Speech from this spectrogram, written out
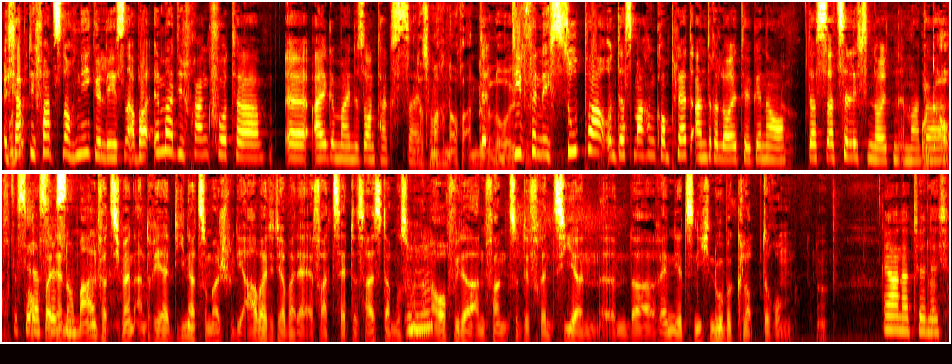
Ich habe die Fans noch nie gelesen, aber immer die Frankfurter äh, Allgemeine Sonntagszeitung. Das machen auch andere Leute. Die finde ich super und das machen komplett andere Leute, genau. Das erzähle ich den Leuten immer Und da, auch, dass sie auch das bei der wissen. normalen FAZ, ich meine, Andrea Diener zum Beispiel, die arbeitet ja bei der FAZ. Das heißt, da muss man Mhm. dann auch wieder anfangen zu differenzieren. Ähm, da rennen jetzt nicht nur Bekloppte rum. Ne? Ja, natürlich.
